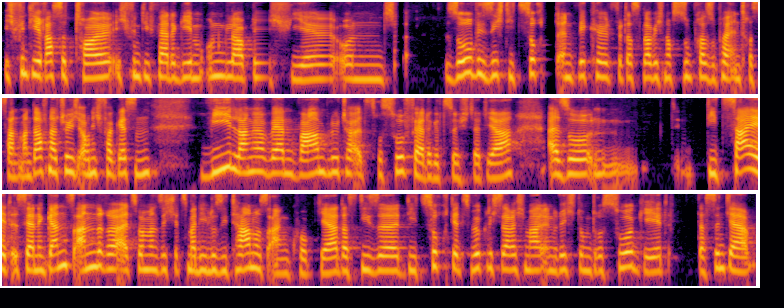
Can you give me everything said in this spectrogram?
ich finde die Rasse toll. Ich finde, die Pferde geben unglaublich viel. Und so wie sich die Zucht entwickelt, wird das, glaube ich, noch super, super interessant. Man darf natürlich auch nicht vergessen, wie lange werden Warmblüter als Dressurpferde gezüchtet, ja? Also die Zeit ist ja eine ganz andere, als wenn man sich jetzt mal die Lusitanos anguckt, ja, dass diese, die Zucht jetzt wirklich, sage ich mal, in Richtung Dressur geht. Das sind ja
